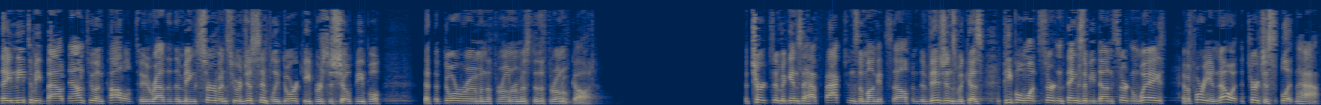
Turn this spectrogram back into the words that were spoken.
they need to be bowed down to and coddled to rather than being servants who are just simply doorkeepers to show people that the door room and the throne room is to the throne of God. The church then begins to have factions among itself and divisions because people want certain things to be done certain ways. And before you know it, the church is split in half.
